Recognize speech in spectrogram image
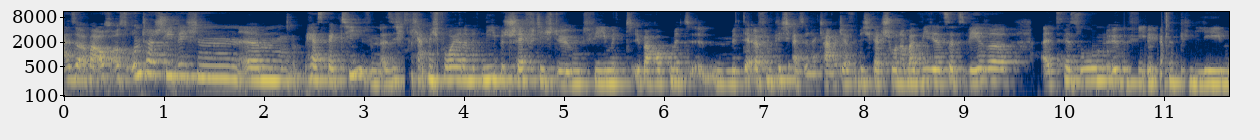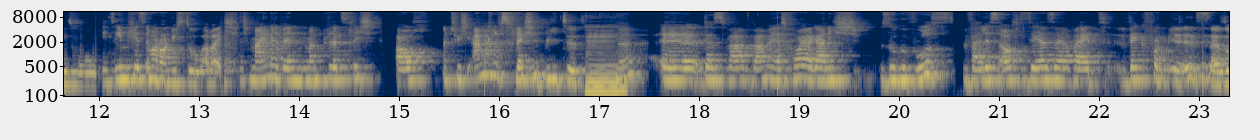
also aber auch aus unterschiedlichen ähm, Perspektiven. Also ich, ich habe mich vorher damit nie beschäftigt irgendwie, mit überhaupt mit, mit der Öffentlichkeit, also na klar, mit der Öffentlichkeit schon, aber wie das jetzt wäre als Person irgendwie im öffentlichen Leben so. Ich sehe mich jetzt immer noch nicht so, aber ich, ich meine, wenn man plötzlich auch natürlich Angriffsfläche bietet, Mhm. ne? äh, das war, war mir jetzt vorher gar nicht so bewusst, weil es auch sehr, sehr weit weg von mir ist. Also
